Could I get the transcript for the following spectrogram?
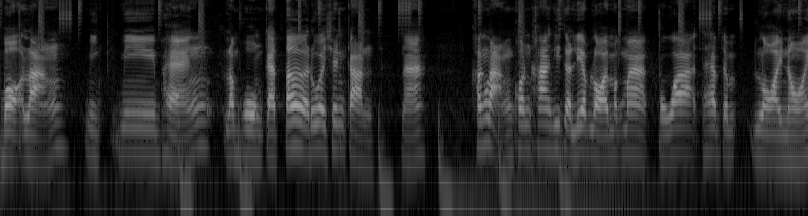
เบาะหลังมีมีแผงลำโพงแกตเตอร์ด้วยเช่นกันนะข้างหลังค่อนข้างที่จะเรียบร้อยมากๆ เพราะว่าแทบจะรอยน้อย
